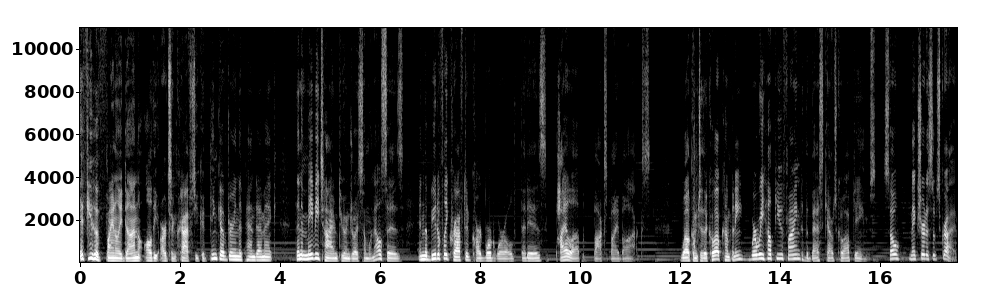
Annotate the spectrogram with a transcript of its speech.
If you have finally done all the arts and crafts you could think of during the pandemic, then it may be time to enjoy someone else's in the beautifully crafted cardboard world that is Pile Up Box by Box. Welcome to the Co op Company, where we help you find the best couch co op games. So make sure to subscribe.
